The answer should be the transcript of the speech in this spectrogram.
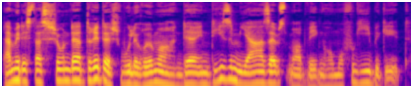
Damit ist das schon der dritte schwule Römer, der in diesem Jahr Selbstmord wegen Homophobie begeht.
